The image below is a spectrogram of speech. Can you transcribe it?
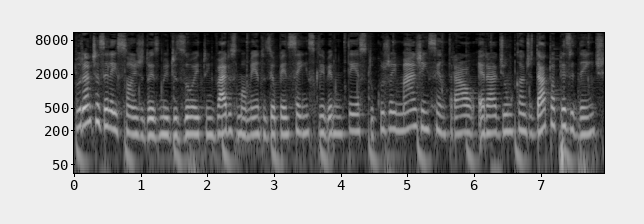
Durante as eleições de 2018, em vários momentos eu pensei em escrever um texto cuja imagem central era a de um candidato a presidente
